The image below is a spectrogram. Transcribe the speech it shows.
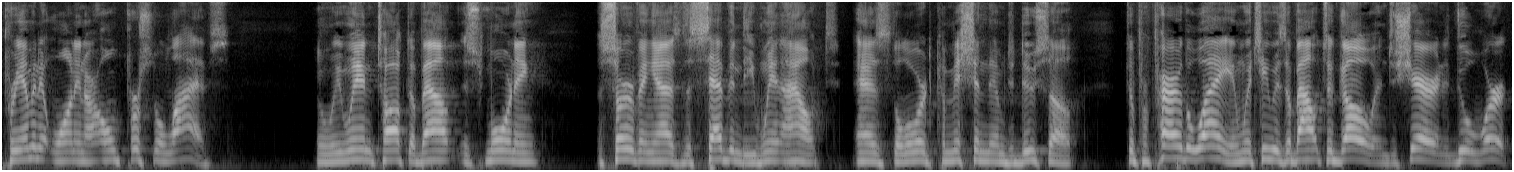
preeminent one in our own personal lives. And we went and talked about this morning serving as the 70 went out as the Lord commissioned them to do so, to prepare the way in which He was about to go and to share and to do a work.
